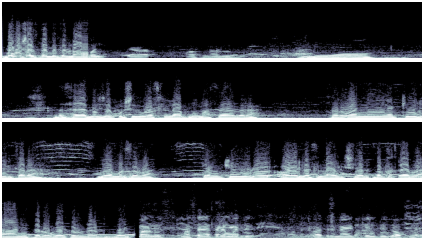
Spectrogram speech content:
बघू शकता मित्रांनो आपण त्यापासून आलो होतो आणि सह्याद्रीच्या कुशीत बसलेला आपली मासा यात्रा सर्वांनी नक्की विजिट करा. जय मसोबा थँक्यू व्हिडिओ आवडला असेल लाईक शेअर सबस्क्राईब आणि सर्व काही करून टाकत जाईल माणूस मसा यात्रेमध्ये रात्री नाईट केली ती झोपलाय.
